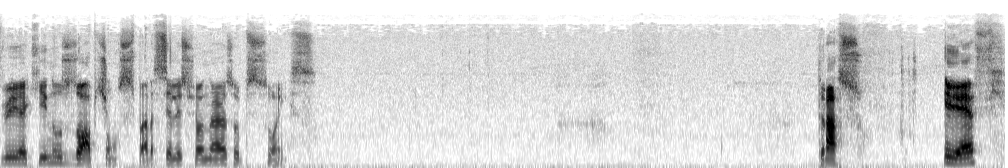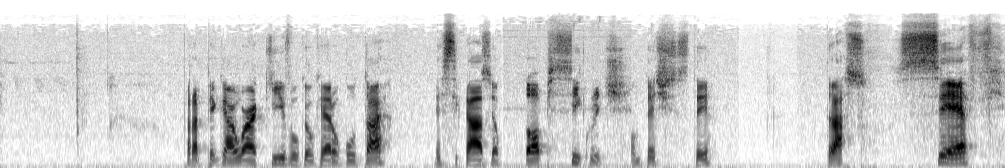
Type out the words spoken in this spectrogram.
ver aqui nos options para selecionar as opções. Traço EF para pegar o arquivo que eu quero ocultar. Nesse caso é o top secret.txt traço CF.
